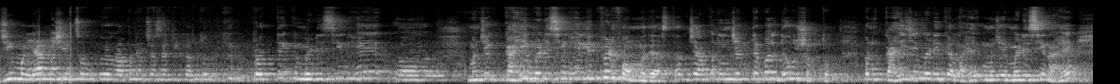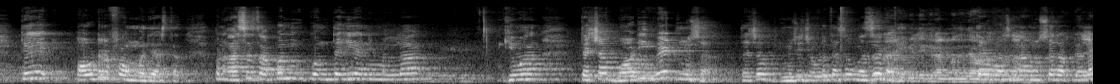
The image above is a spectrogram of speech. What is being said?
जी म या मशीनचा उपयोग आपण याच्यासाठी करतो की प्रत्येक मेडिसिन हे म्हणजे काही मेडिसिन हे लिक्विड फॉर्ममध्ये असतात जे आपण इंजेक्टेबल देऊ शकतो. पण काही जे मेडिकल आहे म्हणजे मेडिसिन आहे ते पावडर फॉर्ममध्ये असतात. पण असंच आपण कोणत्याही ॲनिमलला किंवा त्याच्या बॉडी वेटनुसार त्याचं म्हणजे जेवढं त्याचं वजन आहे त्या. वजनानुसार आपल्याला.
